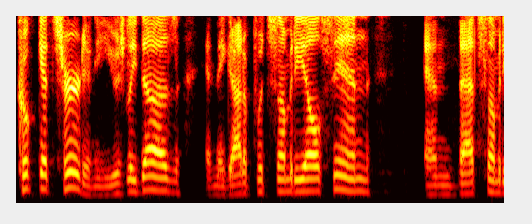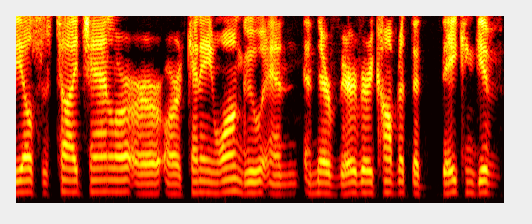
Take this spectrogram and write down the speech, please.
Cook gets hurt, and he usually does, and they got to put somebody else in, and that's somebody else's Ty Chandler or or Kene Nwangwu, and and they're very very confident that they can give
